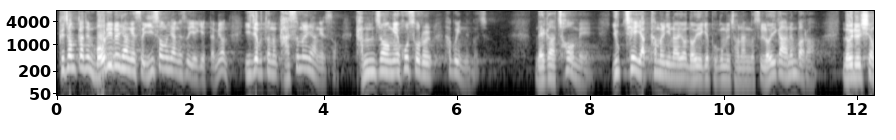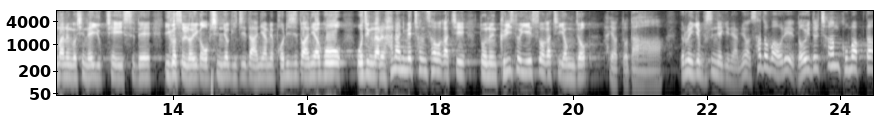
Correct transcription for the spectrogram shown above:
그 전까지는 머리를 향해서 이성을 향해서 얘기했다면 이제부터는 가슴을 향해서 감정의 호소를 하고 있는 거죠. 내가 처음에 육체의 약함을 인하여 너희에게 복음을 전한 것을 너희가 아는 바라. 너희를 시험하는 것이 내 육체에 있으되 이것을 너희가 업신여기지도 아니하며 버리지도 아니하고 오직 나를 하나님의 천사와 같이 또는 그리스도 예수와 같이 영접하였도다. 여러분 이게 무슨 얘기냐면 사도 바울이 너희들 참 고맙다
